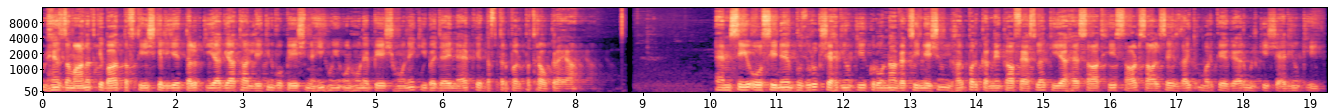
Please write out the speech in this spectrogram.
उन्हें जमानत के बाद तफ्तीश के लिए तलब किया गया था, लेकिन वो पेश नहीं हुई। उन्होंने पेश होने की बजाय नैब के दफ्तर पर पथराव कराया। एनसीओसी ने बुज़ुर्ग शहरियों की कोरोना वैक्सीनेशन घर पर करने का फैसला किया है, साथ ही 60 साल से जायद उम्र के गैर मुल्की शहरियों की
